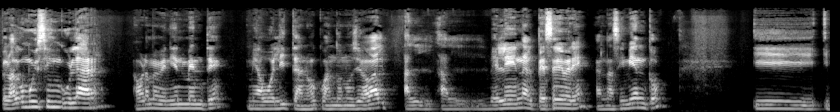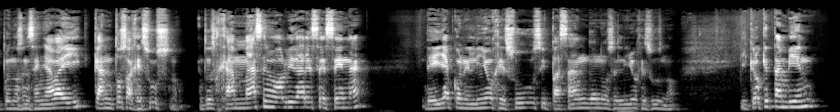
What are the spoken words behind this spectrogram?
pero algo muy singular, ahora me venía en mente, mi abuelita, ¿no? Cuando nos llevaba al, al, al Belén, al pesebre, al nacimiento, y, pues nos enseñaba ahí cantos a Jesús, ¿no? Entonces jamás se me va a olvidar esa escena de ella con el niño Jesús y pasándonos el niño Jesús, ¿no? Y creo que también,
